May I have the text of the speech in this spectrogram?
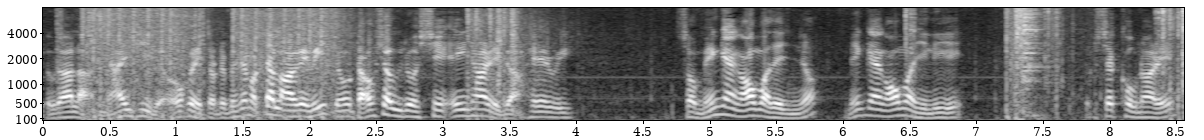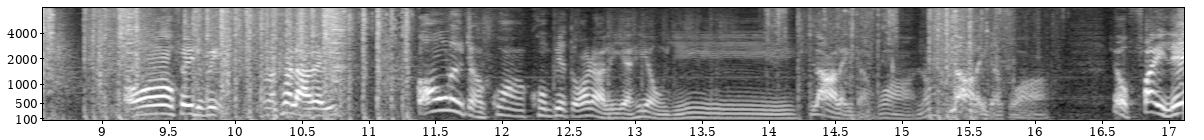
လှုပ်တာလားအများကြီးရှိတယ် okay ကျွန်တော်တစ်ဖက်ချမ်းမှာတက်လာခဲ့ပြီကျွန်တော်တောက်လျှောက်ပြီးတော့ရှင်အိန်းထားတယ်ဗျ Harry ဆိုမင်းကန်ကောင်းပါသေးနော်မင်းကန်ကောင်းပါညီလေးတစ်ချက်ခုံထားတယ်အော် fade to fade ကျွန်တော်ထွက်လာခဲ့ပြီကောင်းလိုက်တာကွာခွန်ပြစ်သွားတာလေးရဟိအောင်ကြီးလှလိုက်တာကွာနော်လှလိုက်တာကွာယော fight လဲ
